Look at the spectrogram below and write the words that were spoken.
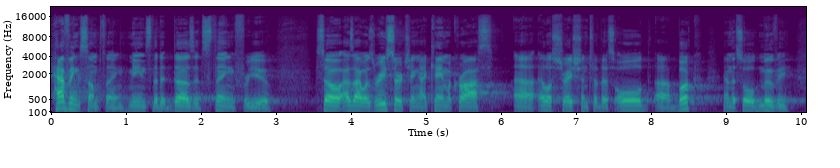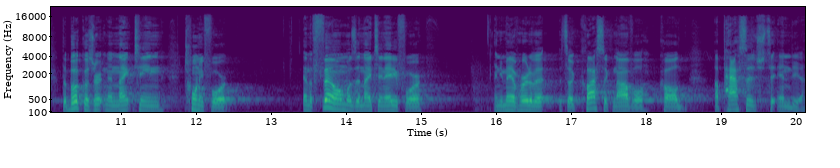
Having something means that it does its thing for you. So, as I was researching, I came across uh, illustration to this old uh, book and this old movie. The book was written in 1924, and the film was in 1984. And you may have heard of it. It's a classic novel called A Passage to India.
